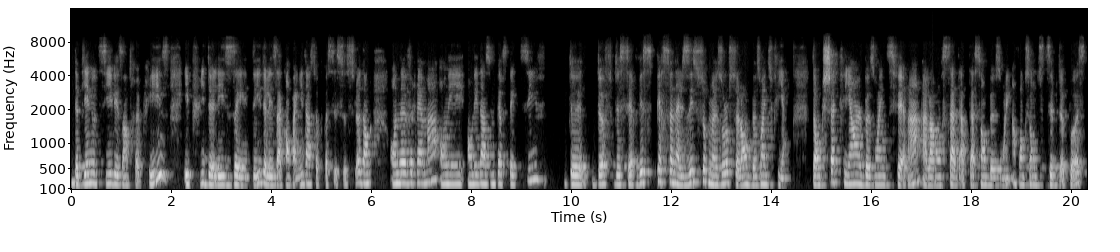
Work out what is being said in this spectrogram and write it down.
de bien outiller les entreprises et puis de les aider, de les accompagner dans ce processus-là. Donc, on a vraiment, on est, on est dans une perspective d'offres de, services personnalisés sur mesure selon le besoin du client. Donc, chaque client a un besoin différent, alors on s'adapte à son besoin en fonction du type de poste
